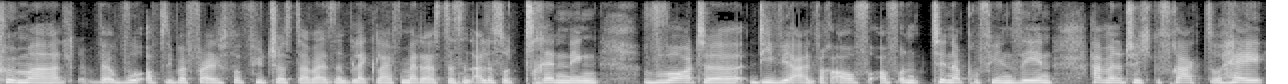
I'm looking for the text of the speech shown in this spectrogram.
kümmert, wo, ob sie bei Fridays for Futures dabei sind, Black Lives Matter, das sind alles so Trending-Worte, die wir einfach auf, auf Tinder-Profilen sehen, haben wir natürlich gefragt, so hey,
